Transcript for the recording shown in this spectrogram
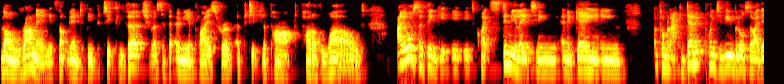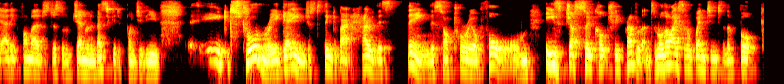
long running. It's not going to be particularly virtuous if it only applies for a, a particular part part of the world. I also think it, it, it's quite stimulating, and again, from an academic point of view, but also I think, I think from a just a sort of general investigative point of view, extraordinary again just to think about how this thing, this sartorial form, is just so culturally prevalent. And although I sort of went into the book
